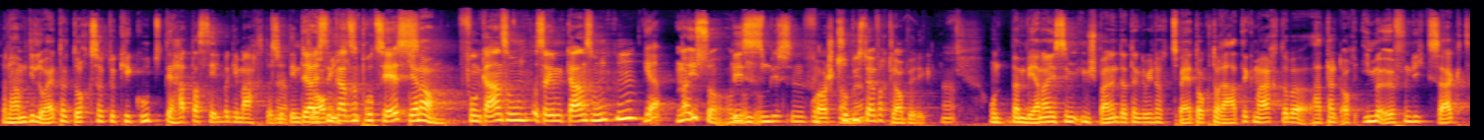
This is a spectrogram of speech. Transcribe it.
dann haben die Leute halt doch gesagt, okay, gut, der hat das selber gemacht. Also ja. dem der ist den ganzen Prozess genau. von ganz unten, sag ich, ganz unten. Ja, na ist so. Und, bis, und, bis in Vorstand, so bist du einfach glaubwürdig. Und beim Werner ist im, im Spannenden, der hat dann, glaube ich, noch zwei Doktorate gemacht, aber hat halt auch immer öffentlich gesagt,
